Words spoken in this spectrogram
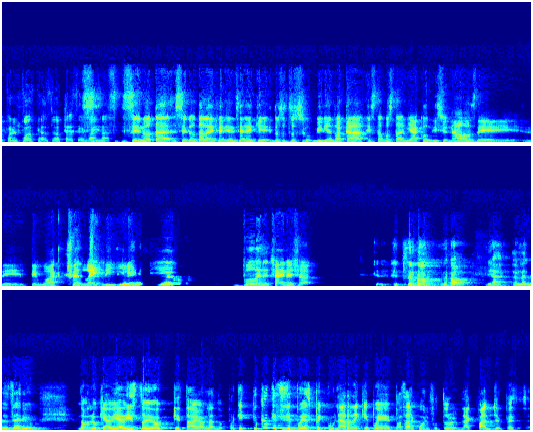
sí. por el podcast la otra semana. Se, se, nota, se nota la diferencia de que nosotros viviendo acá estamos tan ya condicionados de, de, de walk tread lightly y, bull in a china shop. No, no, ya, hablando en serio. No, lo que había visto yo que estaban hablando, porque yo creo que sí se puede especular de qué puede pasar con el futuro de Black Panther, pues, o sea,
